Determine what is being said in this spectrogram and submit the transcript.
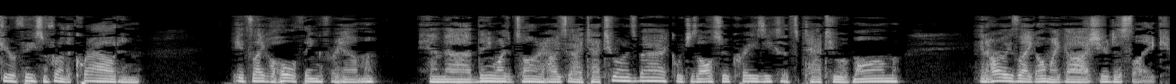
Get her face in front of the crowd, and it's like a whole thing for him." And uh, then he winds up telling her how he's got a tattoo on his back, which is also crazy because it's a tattoo of mom. And Harley's like, "Oh my gosh, you're just like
